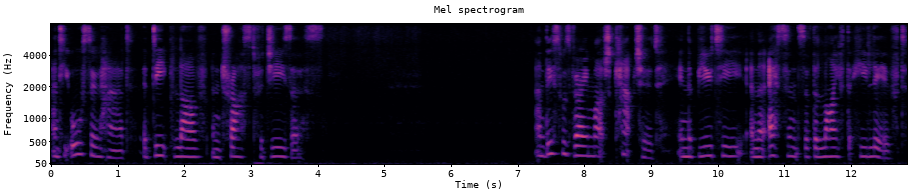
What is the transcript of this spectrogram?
And he also had a deep love and trust for Jesus. And this was very much captured in the beauty and the essence of the life that he lived.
